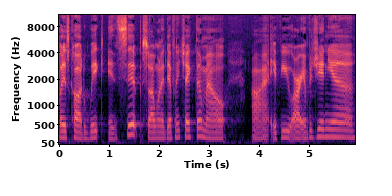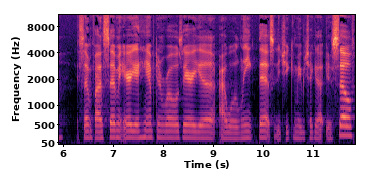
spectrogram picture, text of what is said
but it's called Wick and Sip. So I want to definitely check them out. Uh, if you are in Virginia, 757 area, Hampton Roads area, I will link that so that you can maybe check it out yourself.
